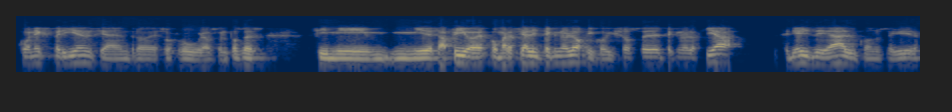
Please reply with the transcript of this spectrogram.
con experiencia dentro de esos rubros. Entonces, si mi, mi desafío es comercial y tecnológico y yo sé de tecnología, sería ideal conseguir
